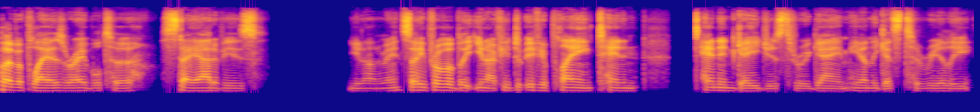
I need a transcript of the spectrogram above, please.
Clever players are able to stay out of his, you know what I mean? So he probably, you know, if you if you're playing 10, 10 engages through a game, he only gets to really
